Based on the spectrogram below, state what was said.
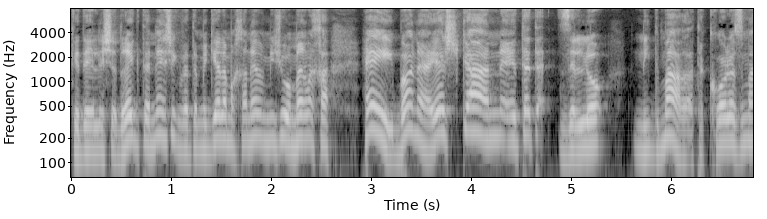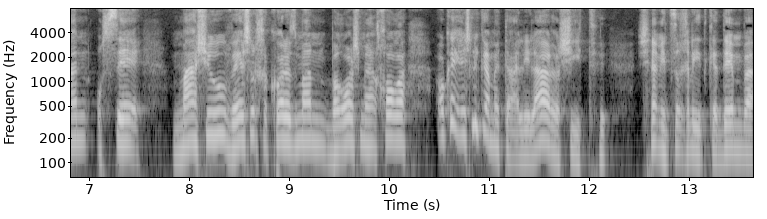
כדי לשדרג את הנשק, ואתה מגיע למחנה ומישהו אומר לך, היי, בואנה, יש כאן, זה לא נגמר, אתה כל הזמן עושה משהו, ויש לך כל הזמן בראש מאחורה, אוקיי, יש לי גם את העלילה הראשית. שאני צריך להתקדם בה,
